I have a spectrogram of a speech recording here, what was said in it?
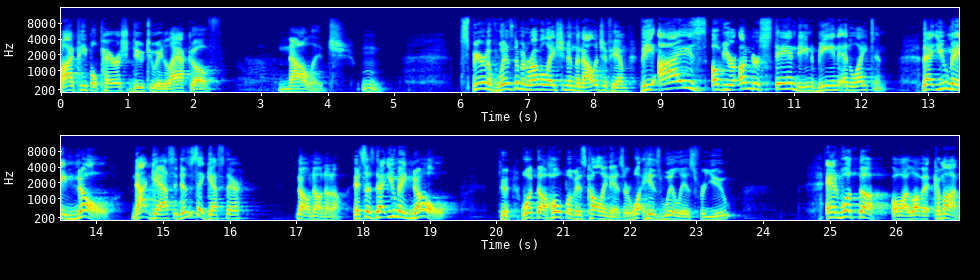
My people perish due to a lack of knowledge. Mm. Spirit of wisdom and revelation in the knowledge of Him, the eyes of your understanding being enlightened, that you may know, not guess. It doesn't say guess there. No, no, no, no. It says that you may know what the hope of his calling is or what his will is for you. And what the, oh, I love it, come on,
